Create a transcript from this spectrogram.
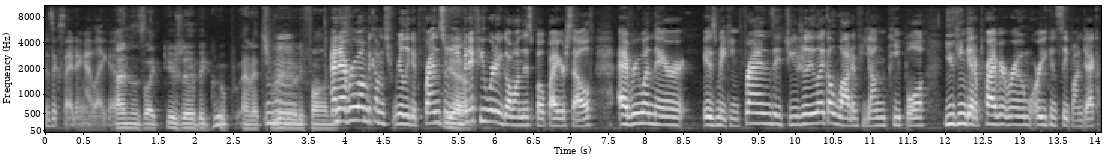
It's exciting. I like it. And there's like usually a big group, and it's really really fun. Mm-hmm. and everyone becomes really good friends. So Yeah. even if you were to go on this boat by yourself, everyone there is making friends. It's usually like a lot of young people. You can get a private room or you can sleep on deck.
